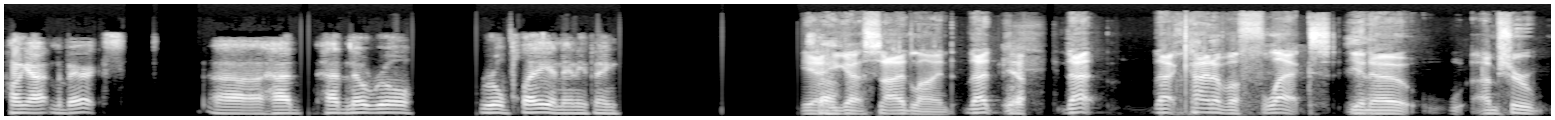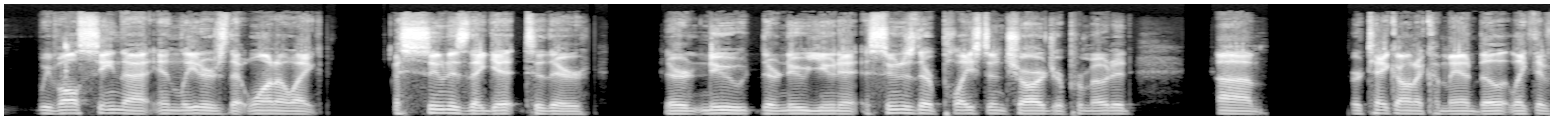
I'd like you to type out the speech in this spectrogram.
hung out in the barracks uh, had had no real real play in anything. Yeah, so. he got sidelined. That yeah. that that kind of a flex, you yeah. know, I'm sure we've all seen that in leaders that want to like as soon as they get to their their new their new unit, as soon as they're placed in charge or promoted, um, or take on a command billet like they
